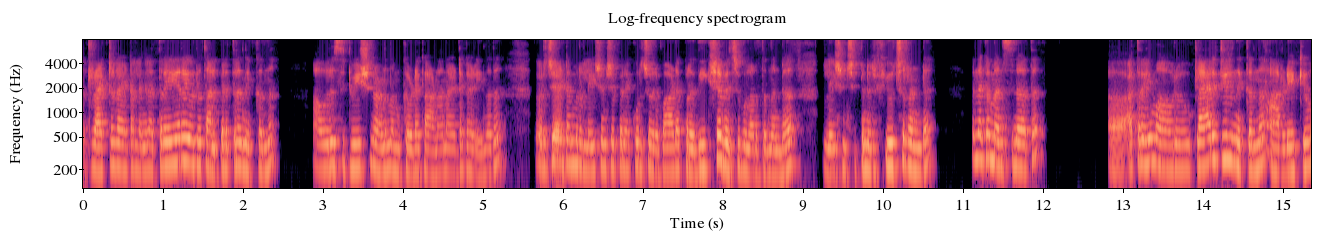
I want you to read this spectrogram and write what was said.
അട്രാക്റ്റഡ് ആയിട്ട് അല്ലെങ്കിൽ അത്രയേറെ ഒരു താല്പര്യത്തിൽ നിൽക്കുന്ന ആ ഒരു സിറ്റുവേഷനാണ് നമുക്കിവിടെ കാണാനായിട്ട് കഴിയുന്നത്. തീർച്ചയായിട്ടും റിലേഷൻഷിപ്പിനെ കുറിച്ച് ഒരുപാട് പ്രതീക്ഷ വെച്ച് പുലർത്തുന്നുണ്ട്. റിലേഷൻഷിപ്പിന് ഒരു ഫ്യൂച്ചർ ഉണ്ട്. എന്നൊക്കെ മനസ്സിനകത്ത് അത്രയും ആ ഒരു ക്ലാരിറ്റിയിൽ നിൽക്കുന്ന ആരുടെയൊക്കെയോ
